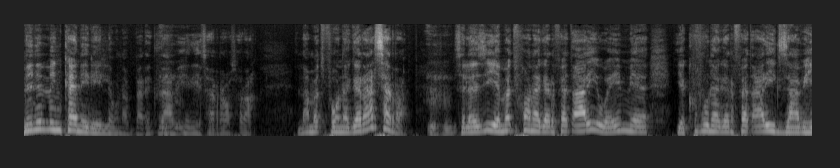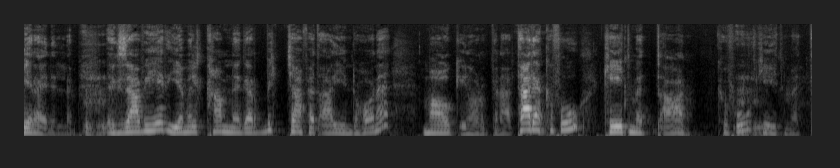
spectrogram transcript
ምንም እንከን የሌለው ነበር እግዚአብሔር የሰራው ስራ እና መጥፎ ነገር አልሰራም። ስለዚህ የመጥፎ ነገር ፈጣሪ ወይም የክፉ ነገር ፈጣሪ እግዚአብሔር አይደለም። እግዚአብሔር የመልካም ነገር ብቻ ፈጣሪ እንደሆነ ማወቅ ይኖርብናል። ታዲያ ክፉ ከየት መጣ ነው? ክፉ ከየት መጣ?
